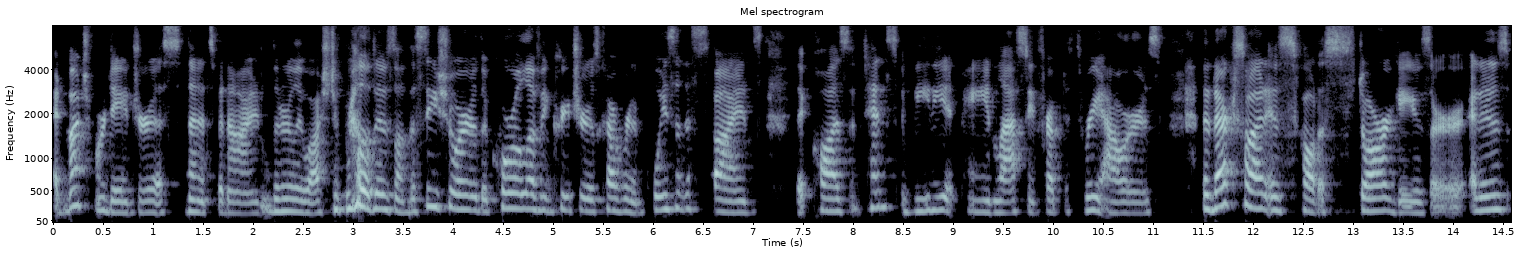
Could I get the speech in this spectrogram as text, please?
and much more dangerous than its benign, literally washed up relatives on the seashore. The coral-loving creature is covered in poisonous spines that cause intense immediate pain lasting for up to three hours. The next one is called a stargazer. and It is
